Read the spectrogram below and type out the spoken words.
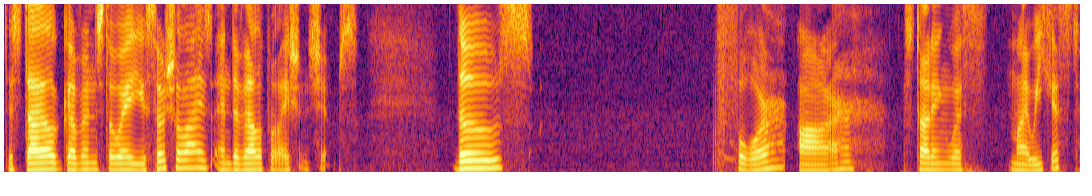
The style governs the way you socialize and develop relationships. Those four are starting with my weakest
